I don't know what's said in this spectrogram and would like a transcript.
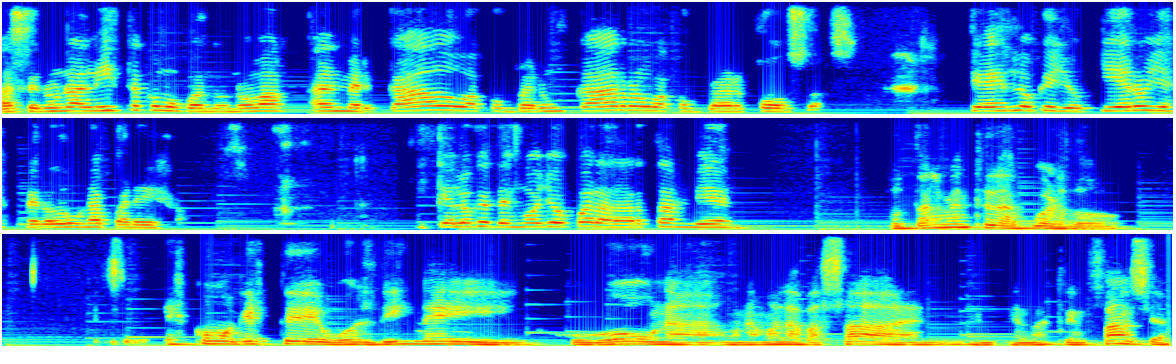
hacer una lista como cuando uno va al mercado, va a comprar un carro, o a comprar cosas. ¿Qué es lo que yo quiero y espero de una pareja? ¿Y qué es lo que tengo yo para dar también? Totalmente de acuerdo. Es, como que este Walt Disney jugó una, una mala pasada en, nuestra infancia.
